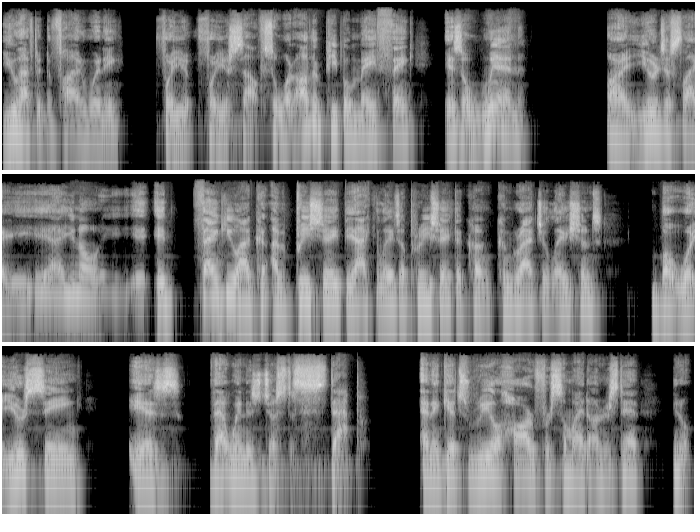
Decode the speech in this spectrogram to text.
You have to define winning for you for yourself. So what other people may think is a win all right you're just like yeah you know it, it thank you. I, I appreciate the accolades. I appreciate the con- congratulations. But what you're seeing is that win is just a step. And it gets real hard for somebody to understand, you know,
